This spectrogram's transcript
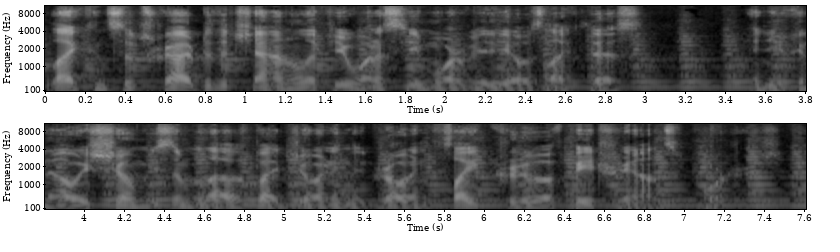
Like and subscribe to the channel if you want to see more videos like this, and you can always show me some love by joining the growing flight crew of Patreon supporters.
